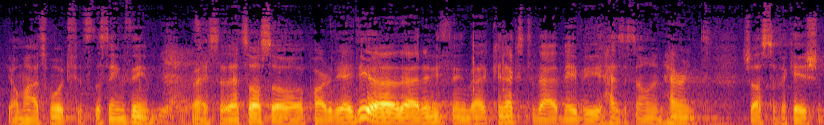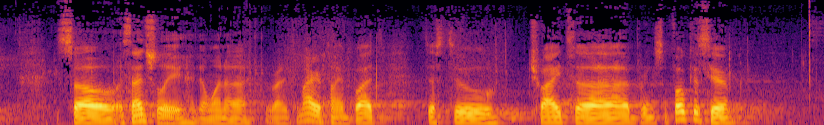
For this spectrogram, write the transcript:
Yom HaAtzmaut fits the same theme, right? So that's also a part of the idea that anything that connects to that maybe has its own inherent justification. So essentially, I don't want to run into my time, but just to try to bring some focus here.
